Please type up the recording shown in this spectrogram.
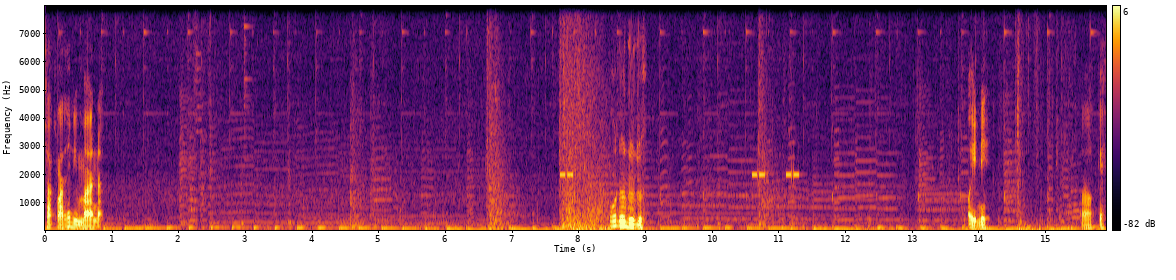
saklarnya di mana? Waduh, duh, duh. Oh ini. Oke.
